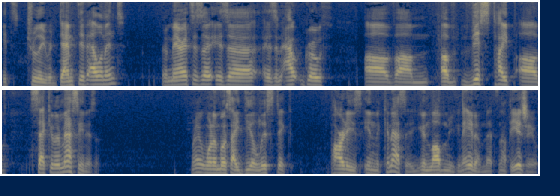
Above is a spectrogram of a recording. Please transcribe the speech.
its truly redemptive element. Meretz is a is a is an outgrowth of um, of this type of secular messianism. Right, one of the most idealistic parties in the Knesset. You can love them, you can hate them. That's not the issue,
